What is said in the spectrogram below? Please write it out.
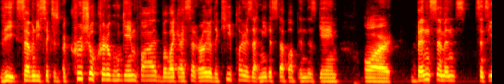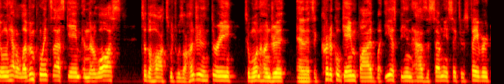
the 76ers, a crucial, critical game five. But like I said earlier, the key players that need to step up in this game are Ben Simmons, since he only had 11 points last game, and their loss to the Hawks, which was 103 to 100. And it's a critical game five, but ESPN has the 76ers favored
